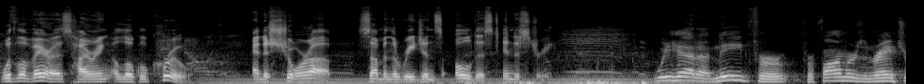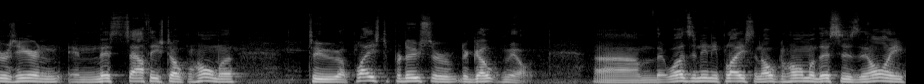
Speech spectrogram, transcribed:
with Lovera's hiring a local crew and to shore up some in the region's oldest industry. We had a need for, for farmers and ranchers here in, in this southeast Oklahoma to a place to produce their, their goat milk. Um, there wasn't any place in Oklahoma. This is the only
